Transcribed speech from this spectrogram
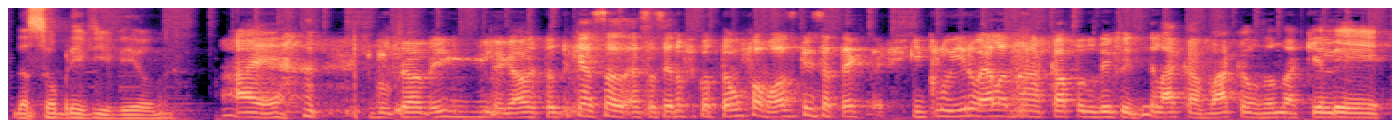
ainda sobreviveu, né? Ah, é. Tipo, foi bem legal. Tanto que essa, essa cena ficou tão famosa que eles até incluíram ela na capa do DVD lá, com a vaca usando aquele.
